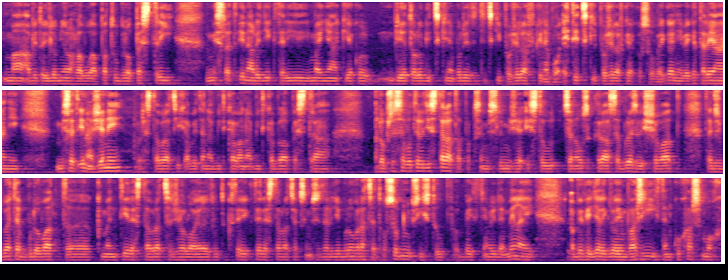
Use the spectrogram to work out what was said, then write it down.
má, aby to jídlo mělo hlavu a patu, bylo pestrý, myslet i na lidi, kteří mají nějaké jako dietologické nebo dietetické požadavky nebo etické požadavky, jako jsou vegani, vegetariáni, myslet i na ženy v restauracích, aby ta nabídka, nabídka byla pestrá a dobře se o ty lidi starat. A pak si myslím, že i s tou cenou, která se bude zvyšovat, tak když budete budovat eh, kmen té restaurace, že lojalitu k té, k té jak si myslíte, lidi budou vracet osobní přístup, být těm lidem milej, aby věděli, kdo jim vaří, ten kuchař mohl,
